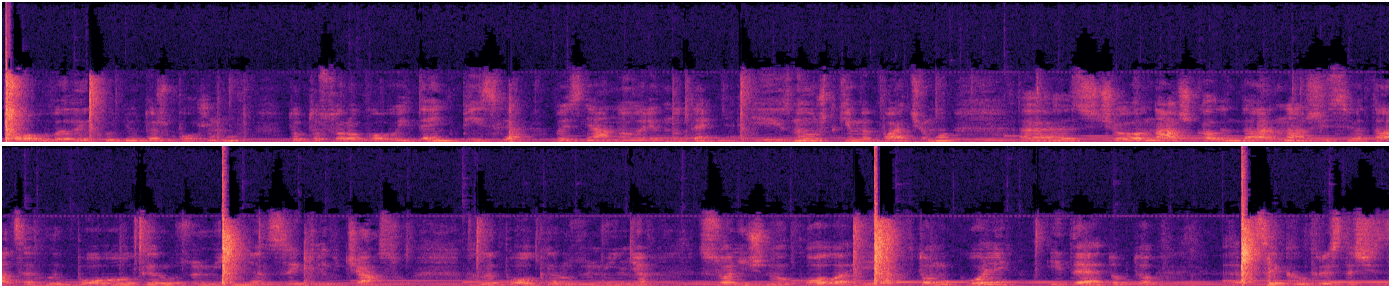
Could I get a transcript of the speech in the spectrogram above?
по Великодню Дажбожому, тобто 40-й день після весняного рівнодення. І знову ж таки ми бачимо, е, що наш календар, наші свята це глибоке розуміння циклів часу, глибоке розуміння сонячного кола, і як в тому колі йде. Тобто е, цикл 360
